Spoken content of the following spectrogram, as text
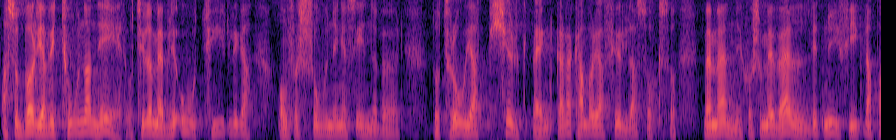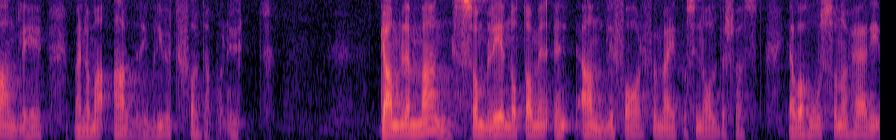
Alltså börjar vi tona ner och till och med bli otydliga om försoningens innebörd, då tror jag att kyrkbänkarna kan börja fyllas också med människor som är väldigt nyfikna på andlighet, men de har aldrig blivit födda på nytt. Gamle Mangs, som blev något av en, en andlig far för mig på sin ålders höst. Jag var hos honom här i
